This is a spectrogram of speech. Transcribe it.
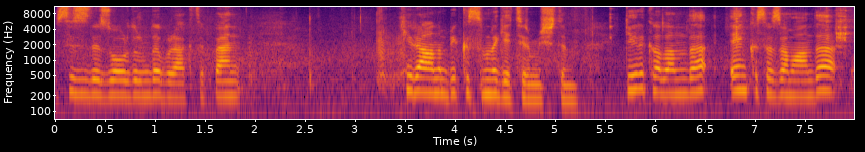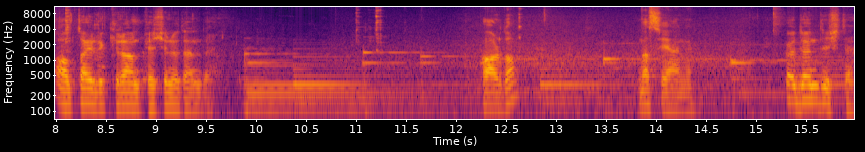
Sizi de zor durumda bıraktık. Ben kiranın bir kısmını getirmiştim. Geri kalanı da en kısa zamanda Altı aylık kiranın peşin ödendi. Pardon? Nasıl yani? Ödendi işte.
